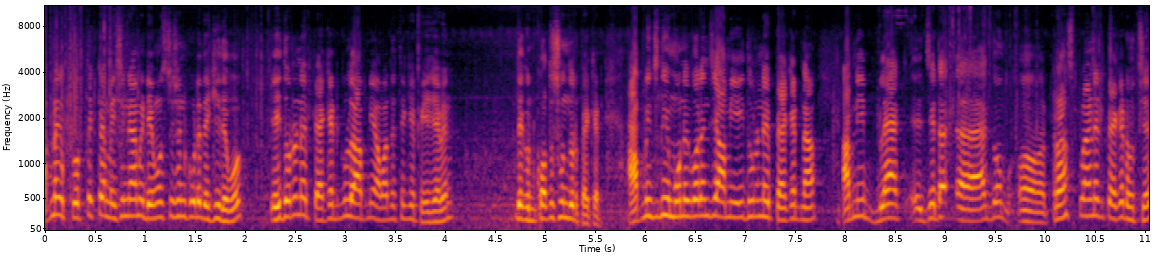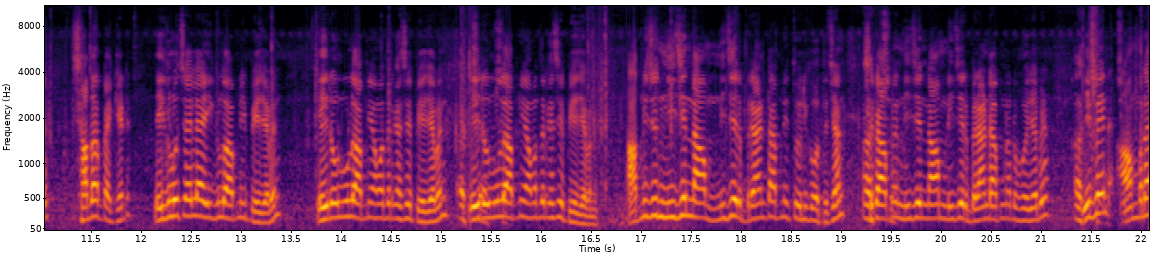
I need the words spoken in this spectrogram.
আপনাকে প্রত্যেকটা মেশিনে আমি ডেমনস্ট্রেশন করে দেখিয়ে দেবো। এই ধরনের প্যাকেটগুলো আপনি আমাদের থেকে পেয়ে যাবেন। দেখুন কত সুন্দর প্যাকেট। আপনি যদি মনে করেন যে আমি এই ধরনের প্যাকেট না আপনি ব্ল্যাক যেটা একদম ট্রান্সপ্লান্টের প্যাকেট হচ্ছে সাদা প্যাকেট এইগুলো চাইলে এইগুলো আপনি পেয়ে যাবেন। এই রোলগুলো আপনি আমাদের কাছে পেয়ে যাবেন। এই রোলগুলো আপনি আমাদের কাছে পেয়ে যাবেন। আপনি যদি নিজের নাম নিজের ব্র্যান্ড আপনি তৈরি করতে চান সেটা আচ্ছা। আপনার নিজের নাম নিজের ব্র্যান্ড আপনার হয়ে যাবে। ইভেন আমরা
